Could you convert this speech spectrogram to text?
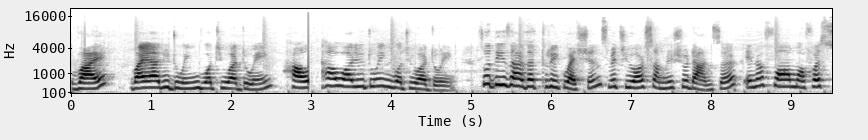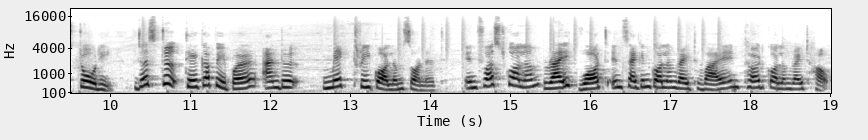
why why are you doing what you are doing how how are you doing what you are doing. So these are the three questions which your summary should answer in a form of a story. Just take a paper and make three columns on it. In first column write what. In second column write why. In third column write how.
